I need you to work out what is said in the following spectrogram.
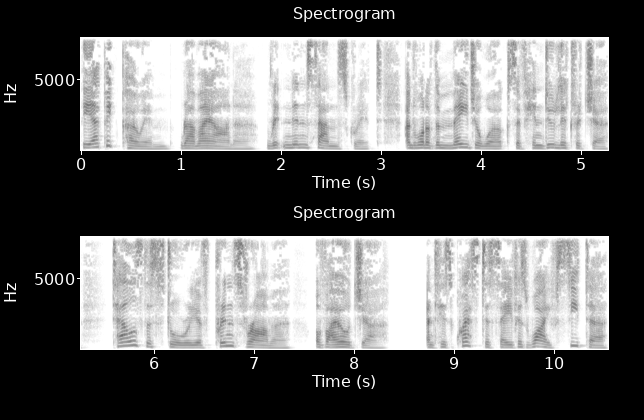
The epic poem, Ramayana, written in Sanskrit and one of the major works of Hindu literature, tells the story of Prince Rama of Ayodhya and his quest to save his wife Sita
